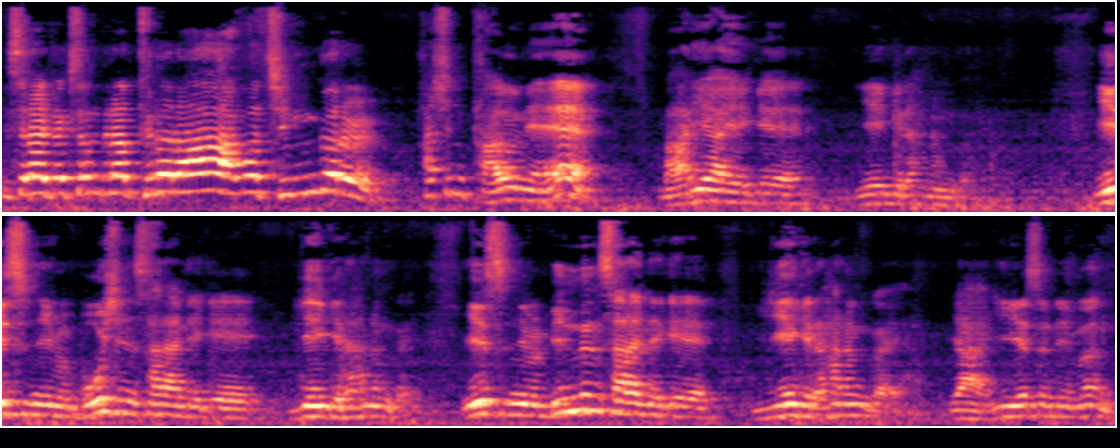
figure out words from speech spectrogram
이스라엘 백성들아 들어라 하고 증거를 하신 다음에 마리아에게 얘기를 하는 거예요. 예수님을 모신 사람에게 얘기를 하는 거예요. 예수님을 믿는 사람에게 얘기를 하는 거예요. 야, 이 예수님은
